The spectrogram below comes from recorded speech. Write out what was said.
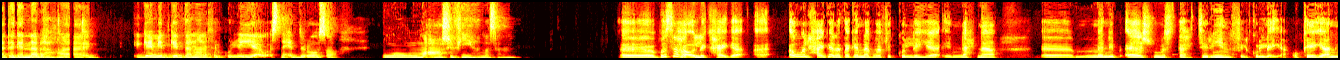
أتجنبها جامد جدا وأنا في الكلية أو أثناء الدراسة وما أقعش فيها مثلا. أه بصي هقول لك حاجة أول حاجة نتجنبها في الكلية إن إحنا أه ما نبقاش مستهترين في الكلية أوكي؟ يعني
